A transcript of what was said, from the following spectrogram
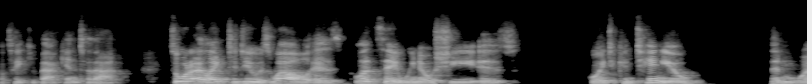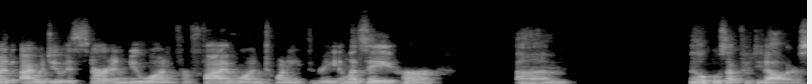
I'll take you back into that. So what I like to do as well is, let's say we know she is going to continue, then what I would do is start a new one for 5-1-23. And let's say her um, bill goes up $50.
